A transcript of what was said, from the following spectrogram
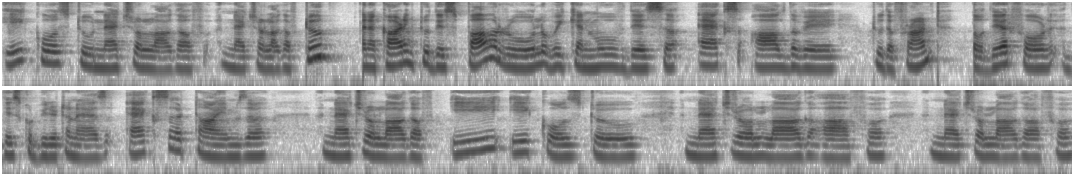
equals to natural log of natural log of 2. And according to this power rule, we can move this uh, x all the way to the front. So therefore, this could be written as x times uh, natural log of e equals to natural log of uh, natural log of uh,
